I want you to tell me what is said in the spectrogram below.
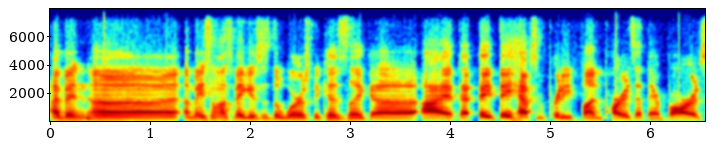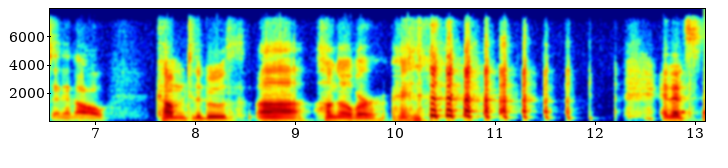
I've been uh Amazing Las Vegas is the worst because like uh I that they they have some pretty fun parties at their bars and then I'll come to the booth uh hungover and and that's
